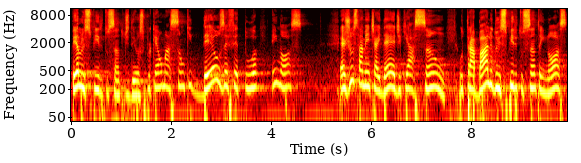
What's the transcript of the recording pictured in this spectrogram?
pelo Espírito Santo de Deus, porque é uma ação que Deus efetua em nós. É justamente a ideia de que a ação, o trabalho do Espírito Santo em nós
